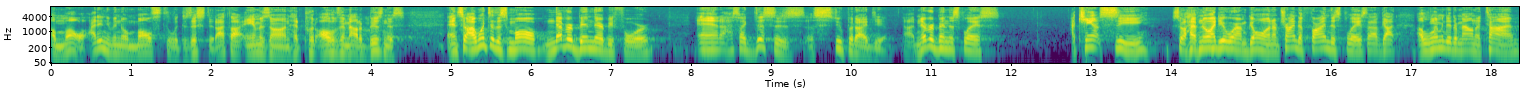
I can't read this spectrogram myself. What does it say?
a mall. I didn't even know malls still existed. I thought Amazon had put all of them out of business, and so I went to this mall. Never been there before, and I was like, "This is a stupid idea. I've never been this place. I can't see, so I have no idea where I'm going. I'm trying to find this place. I've got a limited amount of time."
